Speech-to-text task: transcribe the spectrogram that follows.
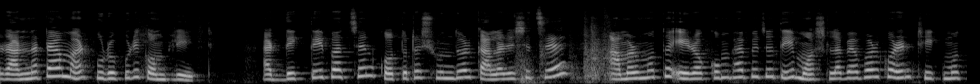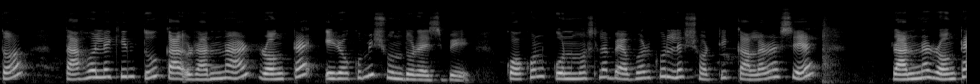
রান্নাটা আমার পুরোপুরি কমপ্লিট। আর দেখতেই পাচ্ছেন কতটা সুন্দর কালার এসেছে। আমার মতো এরকমভাবে যদি মশলা ব্যবহার করেন ঠিক মতো, তাহলে কিন্তু রান্নার রঙটা এরকমই সুন্দর আসবে। কখন কোন মশলা ব্যবহার করলে সঠিক কালার আসে, রান্নার রঙটা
